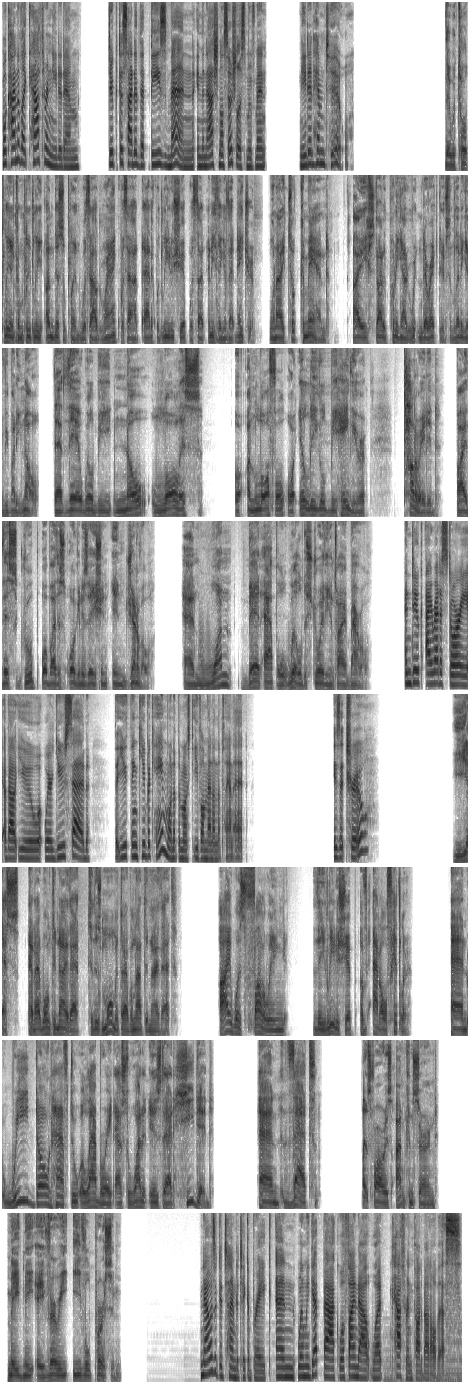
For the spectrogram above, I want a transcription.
Well, kind of like Catherine needed him, Duke decided that these men in the National Socialist movement needed him too. They were totally and completely undisciplined, without rank, without adequate leadership, without anything of that nature. When I took command, I started putting out written directives and letting everybody know that there will be no lawless or unlawful or illegal behavior tolerated by this group or by this organization in general. And one bad apple will destroy the entire barrel. And Duke, I read a story about you where you said that you think you became one of the most evil men on the planet. Is it true? Yes, and I won't deny that. To this moment, I will not deny that. I was following the leadership of Adolf Hitler. And we don't have to elaborate as to what it is that he did. And that, as far as I'm concerned, made me a very evil person. Now is a good time to take a break, and when we get back, we'll find out what Catherine thought about all this.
